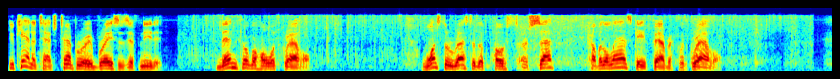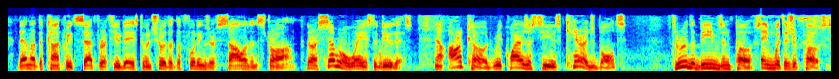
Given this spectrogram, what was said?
You can attach temporary braces if needed. Then fill the hole with gravel. Once the rest of the posts are set, cover the landscape fabric with gravel. Then let the concrete set for a few days to ensure that the footings are solid and strong. There are several ways to do this. Now, our code requires us to use carriage bolts through the beams and posts, same width as your post,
